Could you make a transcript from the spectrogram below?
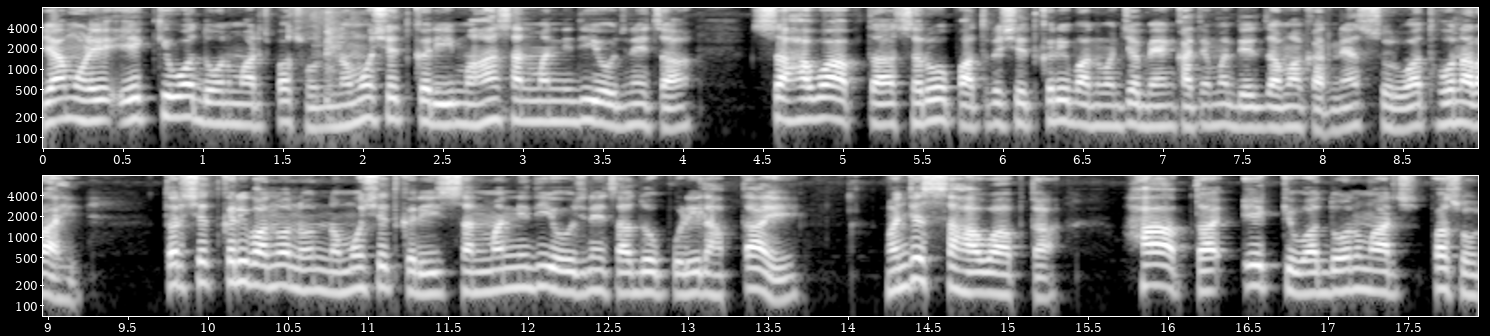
यामुळे एक किंवा दोन मार्चपासून नमो शेतकरी महासन्मान निधी योजनेचा सहावा हप्ता सर्व पात्र शेतकरी बांधवांच्या बँक खात्यामध्ये जमा करण्यास सुरुवात होणार आहे. तर शेतकरी बांधवांनो नमो शेतकरी सन्मान निधी योजनेचा जो पुढील हप्ता आहे म्हणजेच सहावा हप्ता हा हप्ता एक किंवा दोन मार्चपासून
